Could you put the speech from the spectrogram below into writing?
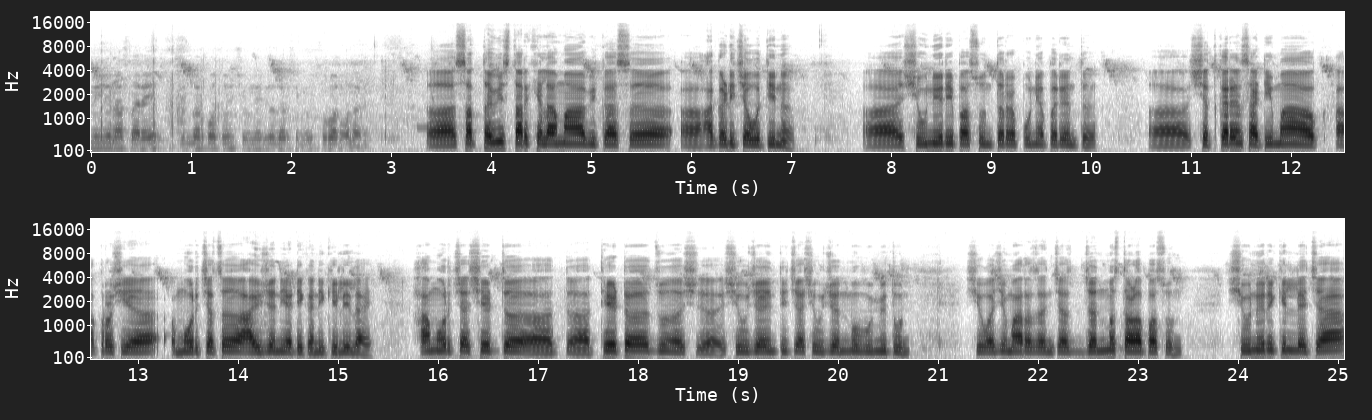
नियोजन असणार आहे. जुन्नरपासून शिवनेरीचं दर्शन घेऊन सुरुवात होणार आहे. सत्तावीस तारखेला महाविकास आघाडीच्या वतीनं शिवनेरीपासून तर पुण्यापर्यंत शेतकऱ्यांसाठी महा आक्रोश मोर्चाचं आयोजन या ठिकाणी केलेलं आहे. हा मोर्चा शेट थेट जो श- शिवजयंतीच्या शिवजन्मभूमीतून शिवाजी महाराजांच्या जन्मस्थळापासून शिवनेरी किल्ल्याच्या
